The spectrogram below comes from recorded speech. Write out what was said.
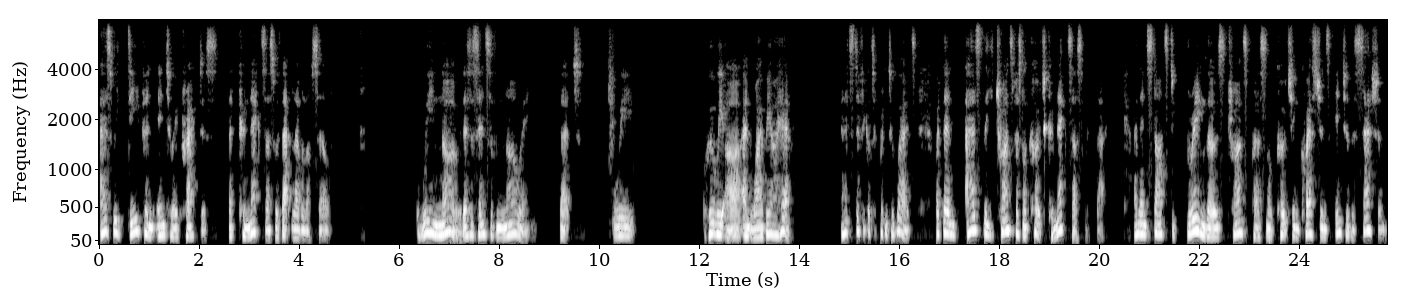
As we deepen into a practice that connects us with that level of self, we know, there's a sense of knowing that we who we are and why we are here. And it's difficult to put into words. But then, as the transpersonal coach connects us with that and then starts to bring those transpersonal coaching questions into the session,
